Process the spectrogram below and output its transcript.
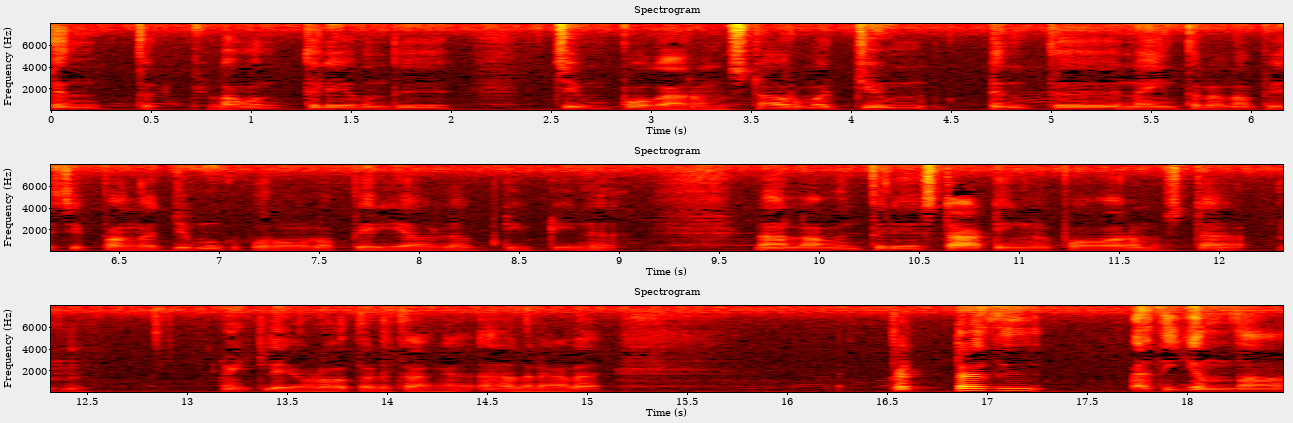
டென்த்து லெவன்த்துலேயே வந்து ஜிம் போக ஆரம்பிச்சிட்டேன். அப்புறமா ஜிம் டென்த்து நைன்த்துலலாம் பேசிப்பாங்க. ஜிம்முக்கு போகிறவங்களாம் பெரிய ஆள் அப்படி இப்படின்னு. நான் லெவன்த்துலேயே ஸ்டார்டிங்கில் போக ஆரம்பிச்சிட்டேன். வீட்டில் எவ்வளோ தடுத்தாங்க. அதனால் பெற்றது அதிகம்தான்.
